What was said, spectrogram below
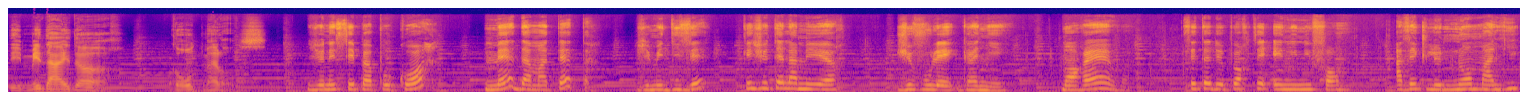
the médaille d'or, gold medals. Je ne sais pas pourquoi, mais dans ma tête, je me disais que j'étais la meilleure. Je voulais gagner. Mon rêve, c'était de porter un uniforme avec le nom Mali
